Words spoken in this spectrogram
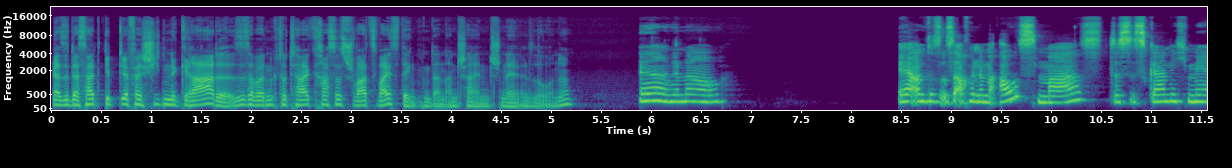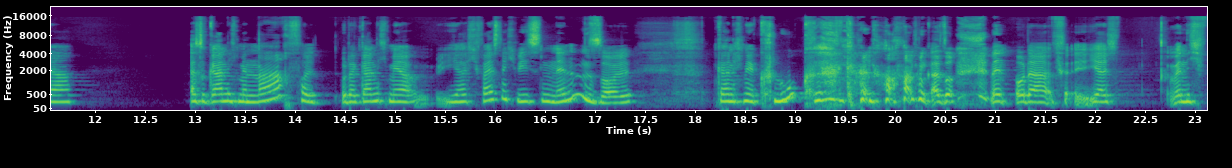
also das hat, gibt ja verschiedene Grade. Es ist aber ein total krasses Schwarz-Weiß-Denken dann anscheinend schnell so, ne? Ja, genau. Ja, und das ist auch in einem Ausmaß, das ist gar nicht mehr also gar nicht mehr nachvoll oder gar nicht mehr, ja, ich weiß nicht, wie ich es nennen soll, gar nicht mehr klug, keine Ahnung. Also wenn oder ja, ich, wenn ich,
